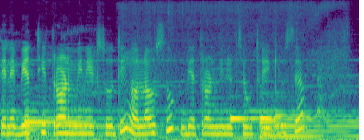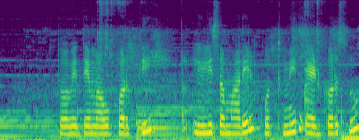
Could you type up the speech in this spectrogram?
તેને બેથી ત્રણ મિનિટ સુધી હલાવશું. બે ત્રણ મિનિટ જેવું થઈ ગયું છે. તો હવે તેમાં ઉપરથી લીલી સમારેલ કોથમીર એડ કરશું.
